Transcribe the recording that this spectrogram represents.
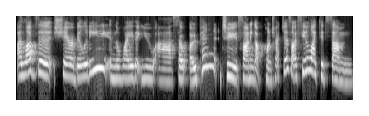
I love the shareability in the way that you are so open to signing up contractors. I feel like it's um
